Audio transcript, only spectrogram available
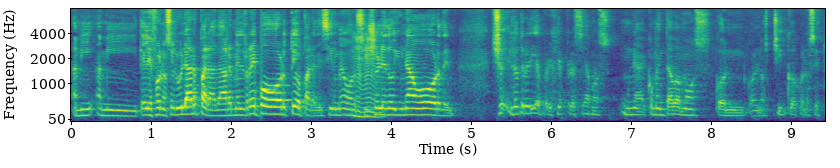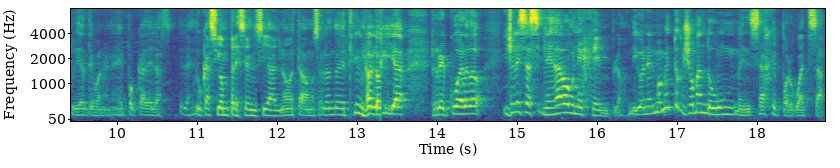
a, mi, a mi teléfono celular para darme el reporte o para decirme, oh, si yo le doy una orden. Yo, el otro día, por ejemplo, hacíamos una, comentábamos con, los chicos, con los estudiantes, bueno, en la época de, la educación presencial, ¿no? Estábamos hablando de tecnología, recuerdo, y yo les, les daba un ejemplo. Digo, en el momento que yo mando un mensaje por WhatsApp,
